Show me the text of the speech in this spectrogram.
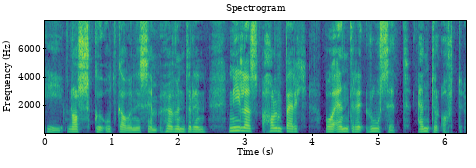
í norsku útgáfinni sem höfundurinn Nílas Holmberg og Endre Rúsett endur ortu.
